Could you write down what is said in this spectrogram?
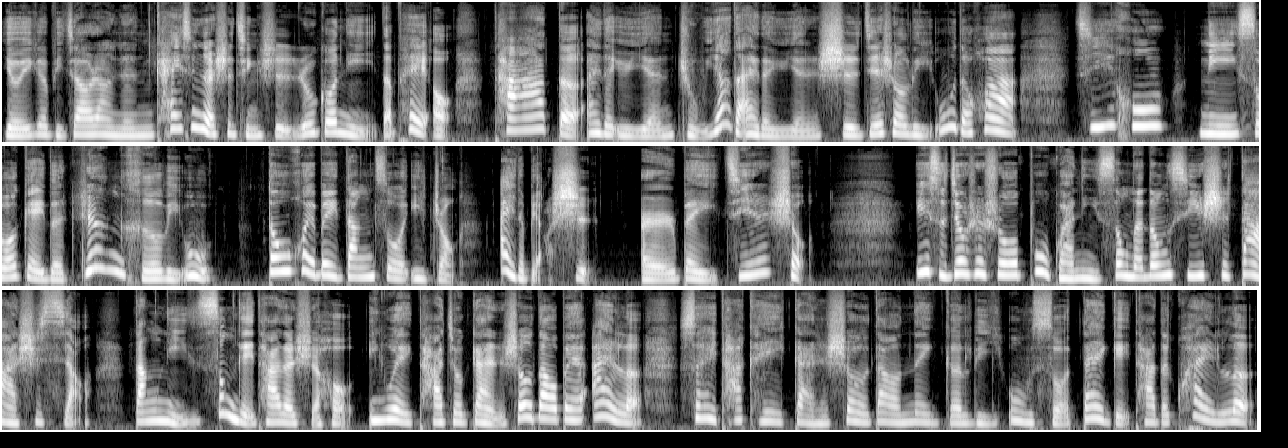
有一个比较让人开心的事情是，如果你的配偶他的爱的语言，主要的爱的语言是接受礼物的话，几乎你所给的任何礼物都会被当做一种爱的表示而被接受。意思就是说，不管你送的东西是大是小，当你送给他的时候，因为他就感受到被爱了，所以他可以感受到那个礼物所带给他的快乐。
